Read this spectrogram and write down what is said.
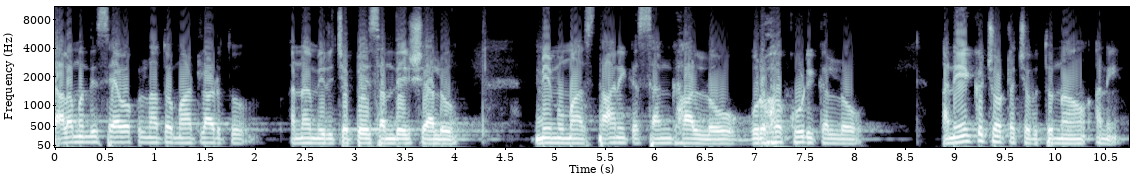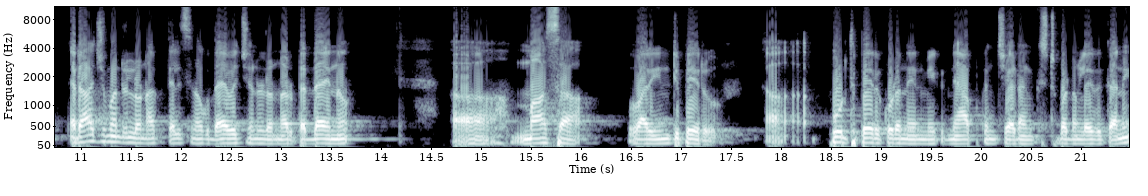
చాలామంది సేవకులు నాతో మాట్లాడుతూ అన్న మీరు చెప్పే సందేశాలు మేము మా స్థానిక సంఘాల్లో గృహ కూడికల్లో అనేక చోట్ల చెబుతున్నాం అని. రాజమండ్రిలో నాకు తెలిసిన ఒక దైవజనులు ఉన్నారు పెద్ద ఆయన. మాసా మాస వారి ఇంటి పేరు. పూర్తి పేరు కూడా నేను మీకు జ్ఞాపకం చేయడానికి ఇష్టపడడం లేదు కానీ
